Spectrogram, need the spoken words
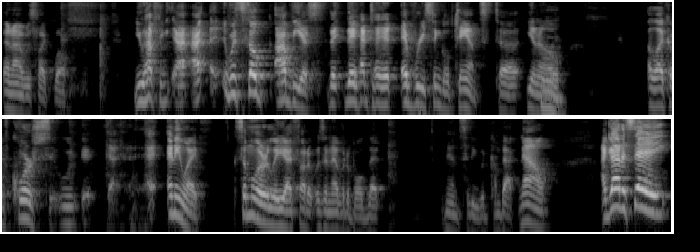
and I was like, well, you have to. I, I, it was so obvious they they had to hit every single chance to, you hmm. know, uh, like of course. it it- uh, uh, anyway, similarly, I thought it was inevitable that Man City would come back. Now, I gotta say.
